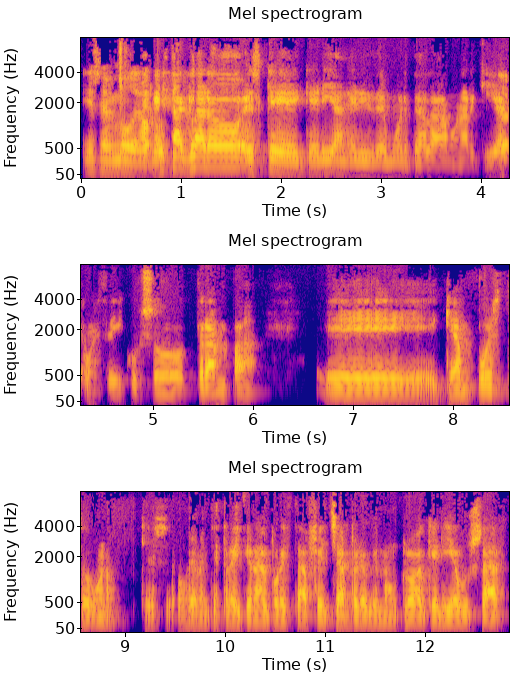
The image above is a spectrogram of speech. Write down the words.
Ese es mi modo de Lo que está claro es que querían herir de muerte a la monarquía claro. con este discurso trampa eh, que han puesto, bueno, que es obviamente es tradicional por esta fecha, pero que Moncloa quería usar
